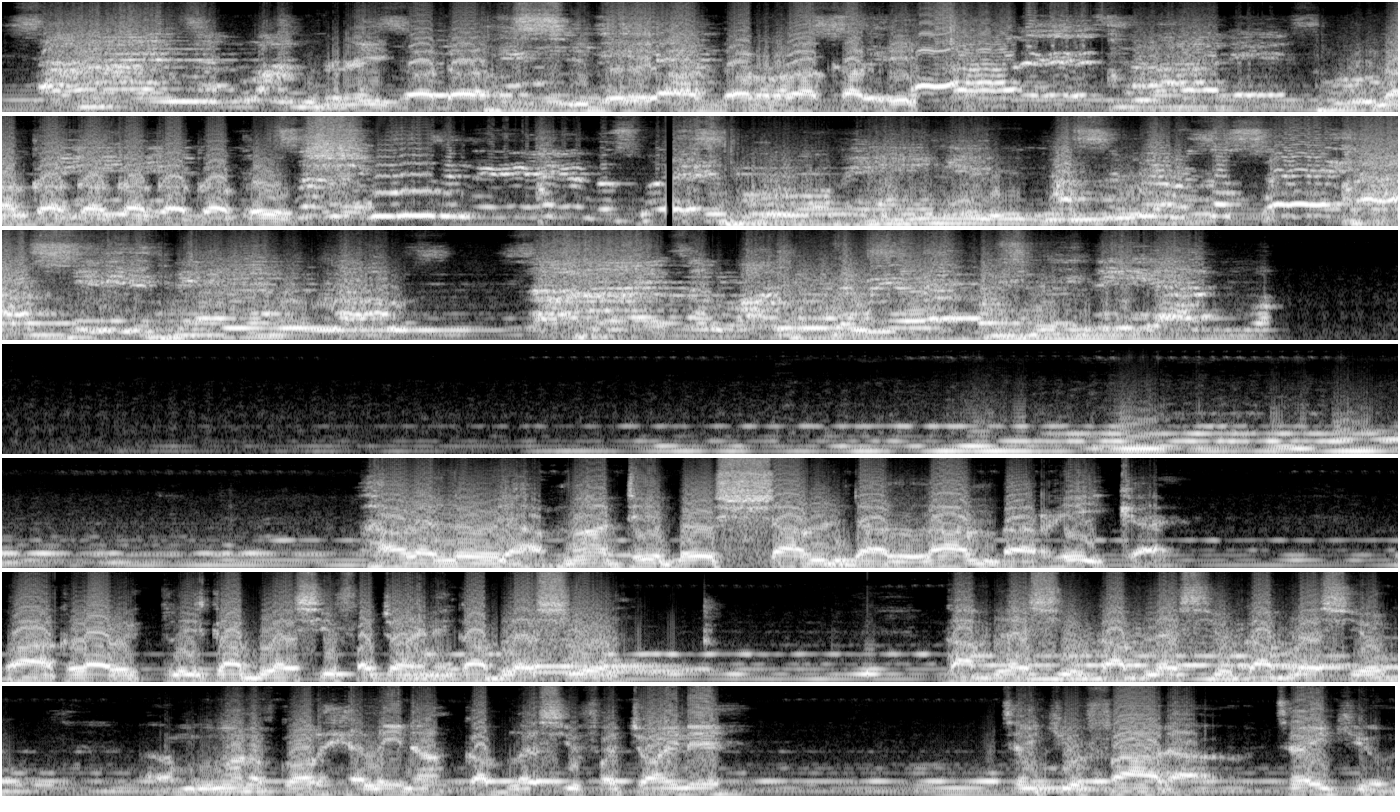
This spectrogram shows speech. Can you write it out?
Moving in this place. moving. I see miracles. Say, I see Miracles, signs and wonders. In the atmosphere. Madibo Shanda Lambarika Wow glory please God bless you for joining God bless you God bless you God bless you God bless you um, woman of God Helena God bless you for joining Thank you, Father. Thank you.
